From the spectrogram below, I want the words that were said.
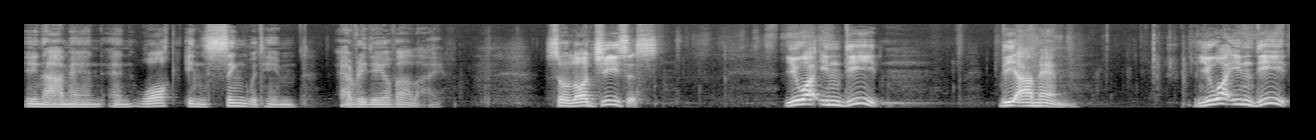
in Amen and walk in sync with Him every day of our life. So, Lord Jesus, you are indeed the Amen. You are indeed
